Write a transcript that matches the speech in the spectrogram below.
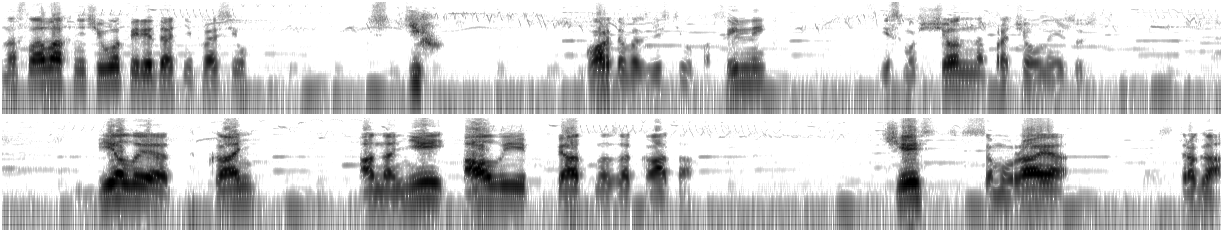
На словах ничего передать не просил. Стих! Гордо возвестил посыльный и смущенно прочел наизусть белая ткань, а на ней алые пятна заката. Честь самурая строга.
